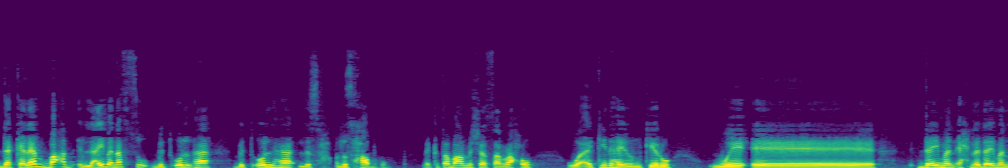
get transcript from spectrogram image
ده كلام بعض اللعيبة نفسه بتقولها بتقولها لاصحابهم. لكن طبعا مش هيصرحوا وأكيد هينكروا و آه، دايما إحنا دايما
